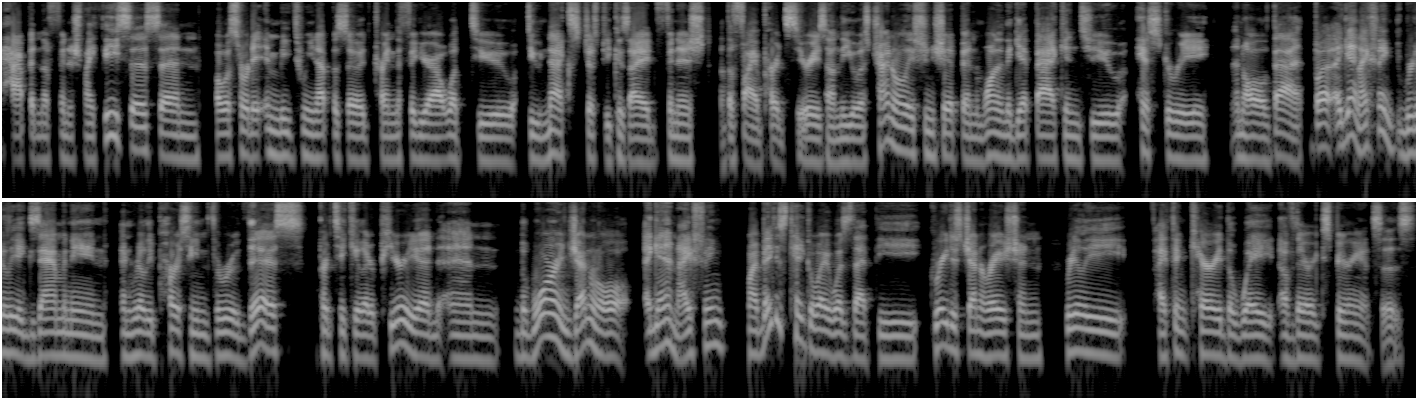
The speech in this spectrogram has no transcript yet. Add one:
happened to finish my thesis and I was sort of in between episodes trying to figure out what to do next just because I had finished the five part series on the US China relationship and wanted to get back into history and all of that. But again, I think really examining and really parsing through this particular period and the war in general, again, I think my biggest takeaway was that the greatest generation really, I think, carried the weight of their experiences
